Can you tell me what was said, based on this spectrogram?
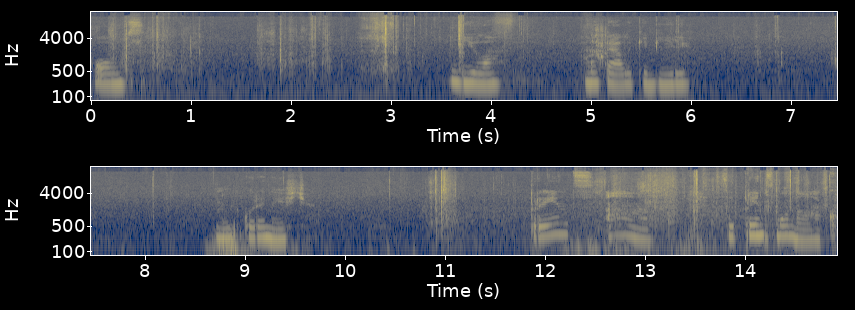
Холмс. Біла. Метелики білі. Ну і коренище. Принц. А, це принц Монако.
